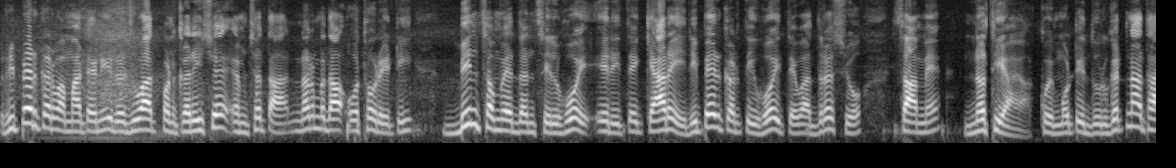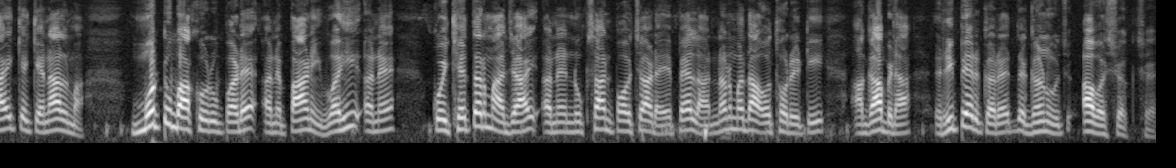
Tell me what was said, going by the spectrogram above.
રિપેર કરવા માટેની રજૂઆત પણ કરી છે. એમ છતાં નર્મદા ઓથોરિટી બિનસંવેદનશીલ હોય એ રીતે ક્યારેય રિપેર કરતી હોય તેવા દ્રશ્યો સામે નથી આવ્યા કોઈ મોટી દુર્ઘટના થાય કે કેનાલમાં મોટું બાખોરું પડે અને પાણી વહી અને કોઈ ખેતરમાં જાય અને નુકસાન પહોંચાડે એ પહેલાં નર્મદા ઓથોરિટી આ ગાબડા રિપેર કરે તે ઘણું જ આવશ્યક છે.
